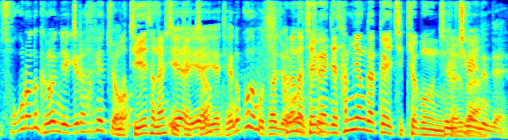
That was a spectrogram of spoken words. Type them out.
속으로는 그런 얘기를 하겠죠. 뭐 뒤에서는 할수 예, 있겠죠. 예, 예, 대놓고는 못하죠. 그러나 제가 제, 이제 3년 가까이 지켜본 제 결과 위치가 있는데,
